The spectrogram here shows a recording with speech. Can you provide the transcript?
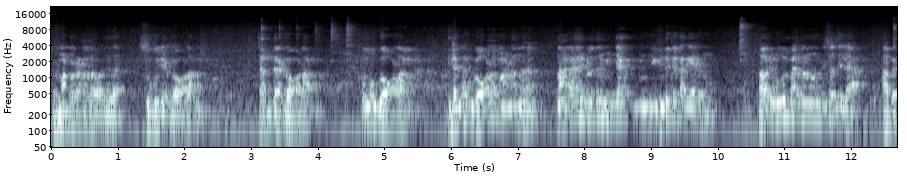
ബ്രഹ്മാണ്ടവരാണ് എന്താ പറഞ്ഞത്? സൂര്യഗോളം ചന്ദ്രഗോളം ഭൂഗോളം. ഇതെല്ലാം ഗോളമാണെന്ന് നാലായിരം കൊല്ലത്തിനും ഇന്ത്യ ഹിന്ദുക്കൾക്ക് അറിയായിരുന്നു. അവർ ഭൂമി പരണമെന്ന് വിശ്വസിച്ചില്ല. അവർ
